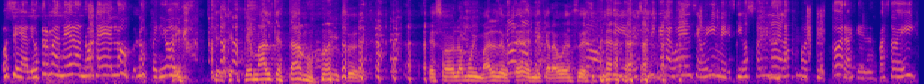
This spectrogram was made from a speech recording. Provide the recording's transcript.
O sea, de otra manera no lee los, periódicos. ¿Qué, mal que estamos. Eso habla muy mal de ustedes, nicaragüenses. No, sí, eso nicaragüense, oíme, si yo soy una de las lectoras que pasó ahí.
